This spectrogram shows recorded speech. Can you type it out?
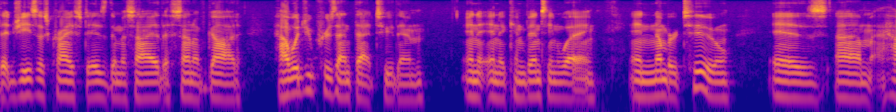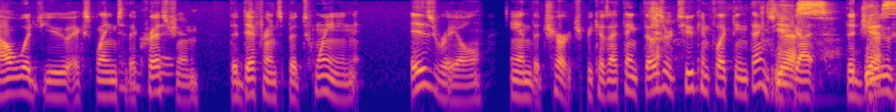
that Jesus Christ is the Messiah, the Son of God, how would you present that to them in, in a convincing way? And number two is um, how would you explain to the Christian the difference between Israel and the church? Because I think those are two conflicting things. You've Yes. got the Jew Yes.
